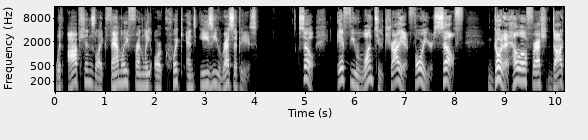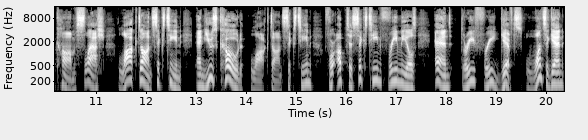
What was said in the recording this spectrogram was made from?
with options like family friendly or quick and easy recipes. So, if you want to try it for yourself, go to HelloFresh.com slash LockedOn16 and use code LockedOn16 for up to 16 free meals and three free gifts. Once again,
